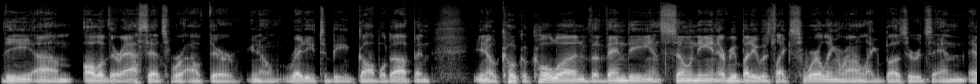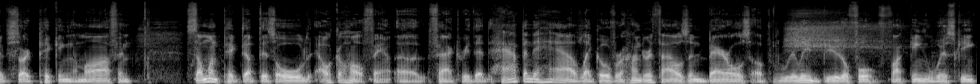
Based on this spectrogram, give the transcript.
the um, all of their assets were out there, you know, ready to be gobbled up, and you know, Coca Cola and Vivendi and Sony and everybody was like swirling around like buzzards and, and start picking them off. And someone picked up this old alcohol fa- uh, factory that happened to have like over hundred thousand barrels of really beautiful fucking whiskey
